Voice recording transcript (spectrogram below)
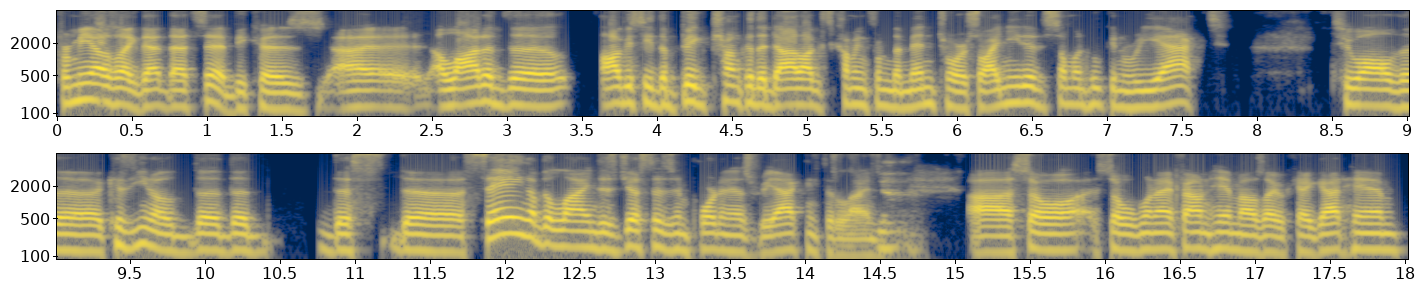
for me, I was like, that that's it, because uh, a lot of the obviously the big chunk of the dialogue is coming from the mentor, so I needed someone who can react to all the because you know the the the the saying of the lines is just as important as reacting to the lines. Yeah. Uh, so so when I found him, I was like, okay, I got him.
